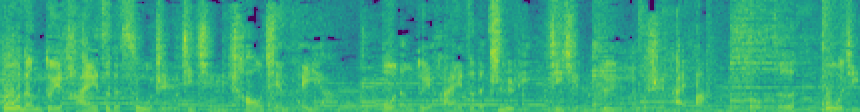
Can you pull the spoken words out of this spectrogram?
不能对孩子的素质进行超前培养。不能对孩子的智力进行掠夺式开发，否则不仅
